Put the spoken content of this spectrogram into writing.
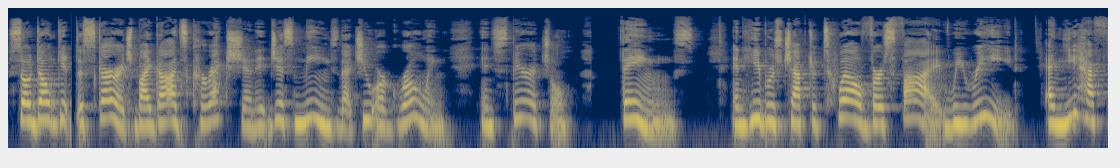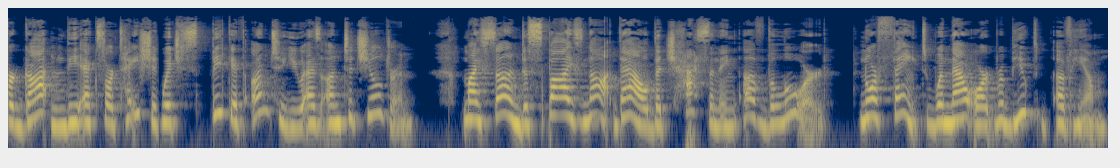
So don't get discouraged by God's correction. It just means that you are growing in spiritual things. In Hebrews chapter 12 verse 5, we read, And ye have forgotten the exhortation which speaketh unto you as unto children. My son, despise not thou the chastening of the Lord, nor faint when thou art rebuked of him.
